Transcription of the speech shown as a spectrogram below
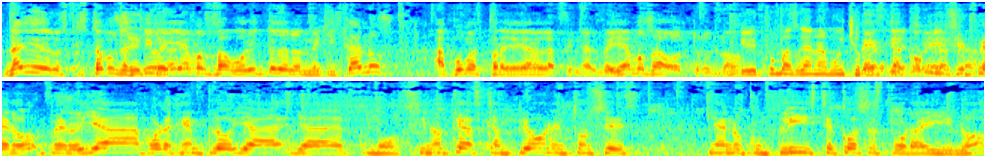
Nadie de los que estamos aquí veíamos favoritos de los mexicanos a Pumas para llegar a la final. Veíamos a otros, ¿no? Y Pumas gana mucho Sí, sí, pero, pero ya, por ejemplo, ya, ya como si no quedas campeón, entonces ya no cumpliste, cosas por ahí, ¿no?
